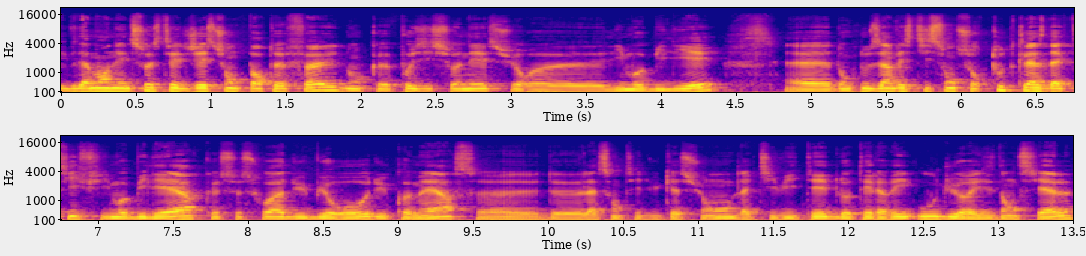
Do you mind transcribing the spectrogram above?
évidemment, on est une société de gestion de portefeuille, donc euh, positionnée sur euh, l'immobilier. Donc, nous investissons sur toute classe d'actifs immobilières, que ce soit du bureau, du commerce, de la santé-éducation, de l'activité, de l'hôtellerie ou du résidentiel,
